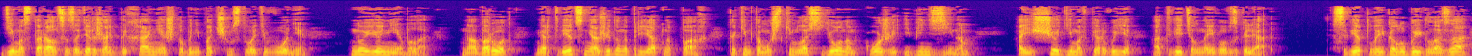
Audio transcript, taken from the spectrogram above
Дима старался задержать дыхание, чтобы не почувствовать вони. Но ее не было. Наоборот, мертвец неожиданно приятно пах, каким-то мужским лосьоном, кожей и бензином. А еще Дима впервые ответил на его взгляд. Светлые голубые глаза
